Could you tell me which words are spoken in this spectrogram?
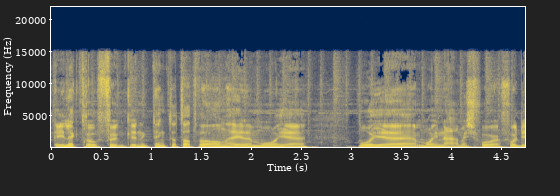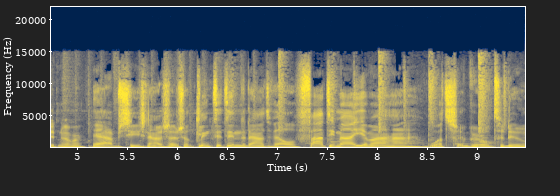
electrofunk. En ik denk dat dat wel een hele mooie, mooie, mooie naam is voor, voor dit nummer. Ja, precies. Nou, zo, zo klinkt het inderdaad wel. Fatima Yamaha, What's a Girl to Do?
